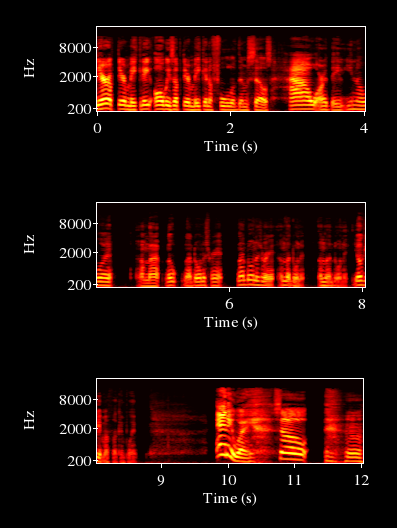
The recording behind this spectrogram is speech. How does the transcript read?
they're up there making, they always up there making a fool of themselves. How are they? You know what? I'm not, nope, not doing this rant. Not doing this rant. I'm not doing it. I'm not doing it. Y'all get my fucking point. Anyway, so I'm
